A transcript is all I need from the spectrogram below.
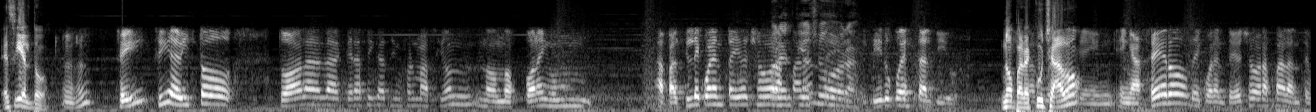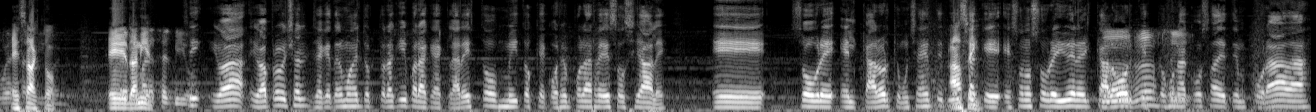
¿Es cierto? Sí, sí, he visto todas las, las gráficas de información, nos, nos ponen un... A partir de 48 horas, 48 para horas. el virus puede estar vivo. No, pero he escuchado. En, en acero, de 48 horas para adelante puede Exacto. estar vivo. Eh, Daniel. Sí, iba, iba a aprovechar, ya que tenemos al doctor aquí, para que aclare estos mitos que corren por las redes sociales eh, sobre el calor, que mucha gente piensa Ah, sí. que eso no sobrevive en el calor, que Ujú, esto es sí. una cosa de temporada.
